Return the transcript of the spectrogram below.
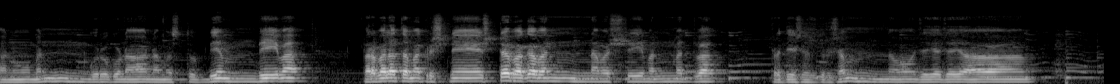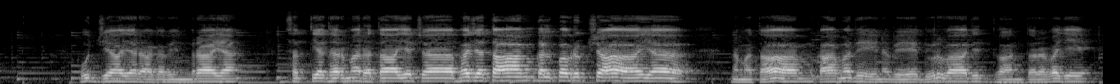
हनुमन् गुरुगुणा नमस्तुभ्यं भीम। प्रबलतमकृष्णेष्टभगवन् नमः श्रीमन्मध्व प्रदेशसदृशं नो जय जया। पूज्याय राघवेन्द्राय। सत्यधर्मरताय च भजतां कल्पवृक्षाय। नमतां कामधेनवे दुर्वादिध्वान्तरवये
